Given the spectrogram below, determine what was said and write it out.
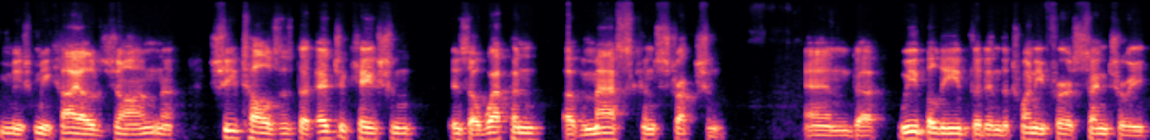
Michaëlle Jean, uh, she tells us that education is a weapon of mass construction. And uh, we believe that in the 21st century,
